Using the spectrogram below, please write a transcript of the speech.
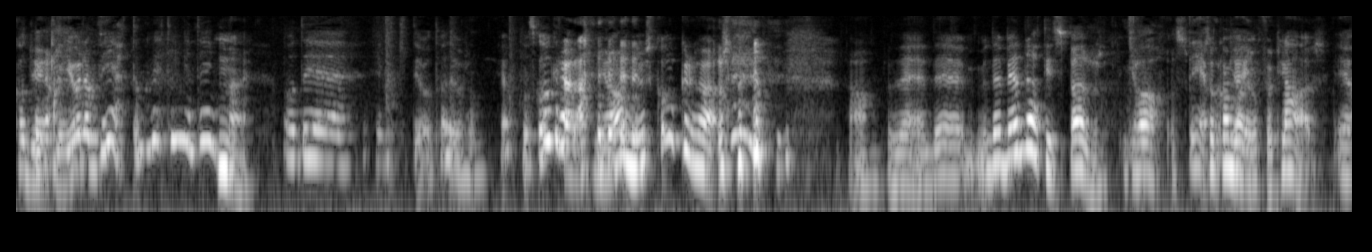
Hva du Ja. gjør? De vet, de vet ingenting. Nei. Og det er viktig, og da er det bare sånn Ja, nå skal dere høre. Ja, nå skal dere høre. Ja, det, det, men det er bedre at de spør, Ja, det er så kan kan man jo forklare, Ja.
